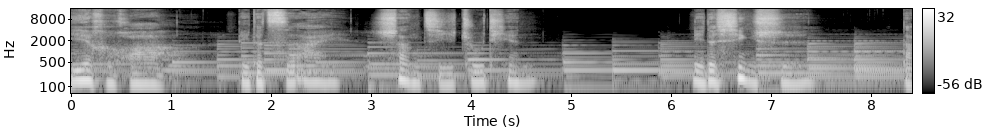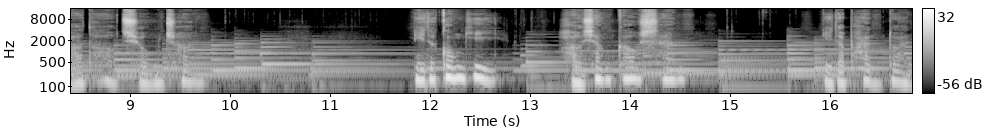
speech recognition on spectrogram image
耶和华，你的慈爱。上及诸天，你的信实达到穹苍，你的公义好像高山，你的判断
